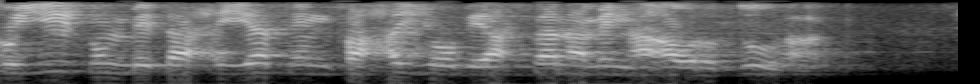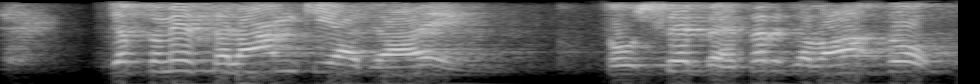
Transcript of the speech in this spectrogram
خُيِّتُمْ بِتَحِيَّةٍ فَحَيُّوا بِأَحْسَنَ مِنْهَا أَوْ رُدُّوهَا۔ جب تمہیں سلام کیا جائے تو اس سے بہتر جواب دو۔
